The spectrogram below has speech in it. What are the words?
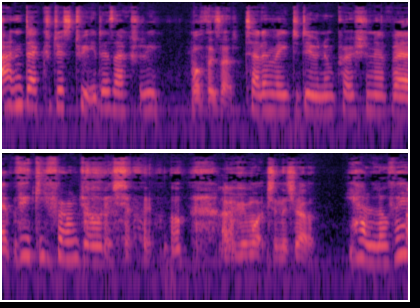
and Dec just tweeted us actually, What have they said? telling me to do an impression of uh, Vicky from Geordie Shore. Have you been watching the show? yeah, I love it.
